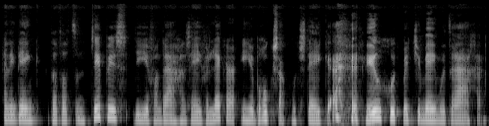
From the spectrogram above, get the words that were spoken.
En ik denk dat dat een tip is die je vandaag eens even lekker in je broekzak moet steken en heel goed met je mee moet dragen.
